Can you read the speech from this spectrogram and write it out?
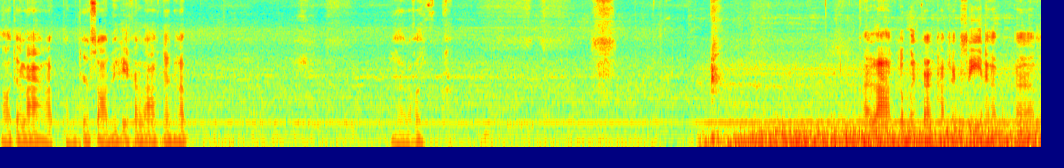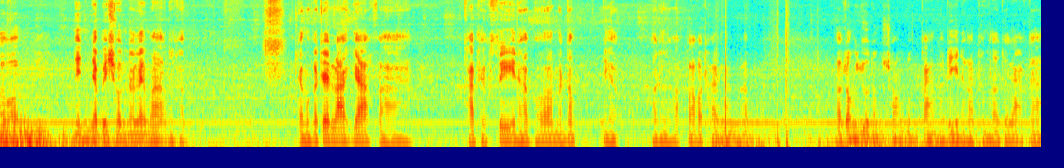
เราจะลากครับ ผมจะสอนวิธีการลากด้วยนะครับเนี่ยเราก็การลากก็เหมือนการขับแท็กซี่นะครับการลากเราก็เน้นอย่าไปชนอะไรมากนะครับ แต่มันก็จะลากยากฝ่า ขับแท็กซี่นะครับ เพราะว่ามันต้องนี่ครับพอถึงพักเราก็ถอยหลังครับ เราต้องอยู่ตรงช่องตรงกลางพอดีนะครับ ถึงเราจะลากได้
